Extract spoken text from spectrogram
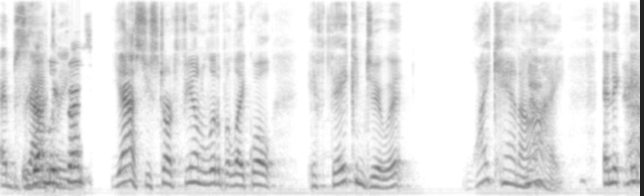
Exactly. Does that make sense? Yes, you start feeling a little bit like, well, if they can do it, why can't Yeah. I? And it, it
